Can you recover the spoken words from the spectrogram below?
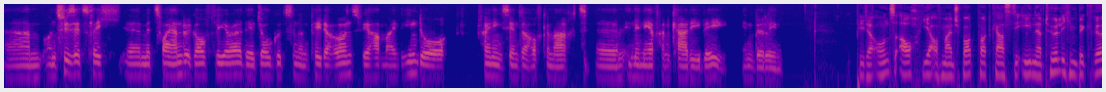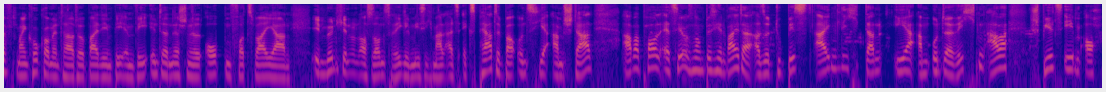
Ähm, und zusätzlich äh, mit zwei anderen Golflehrer, der Joe Goodson und Peter Owens, wir haben ein Indoor Training Center aufgemacht äh, in der Nähe von KDB in Berlin. Peter Owens, auch hier auf meinsportpodcast.de natürlich ein Begriff, mein Co-Kommentator bei den BMW International Open vor zwei Jahren in München und auch sonst regelmäßig mal als Experte bei uns hier am Start. Aber Paul, erzähl uns noch ein bisschen weiter. Also du bist eigentlich dann eher am Unterrichten, aber spielst eben auch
